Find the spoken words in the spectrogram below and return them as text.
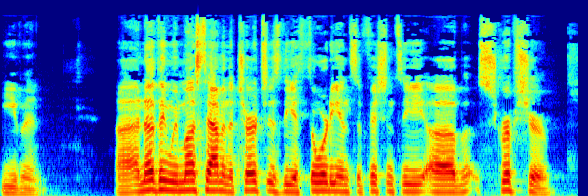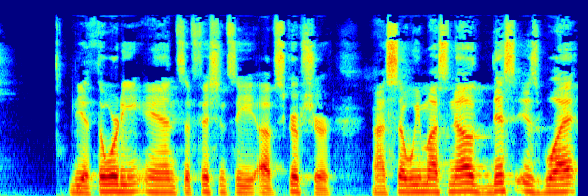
even. Uh, another thing we must have in the church is the authority and sufficiency of Scripture. The authority and sufficiency of Scripture. Uh, so we must know this is what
